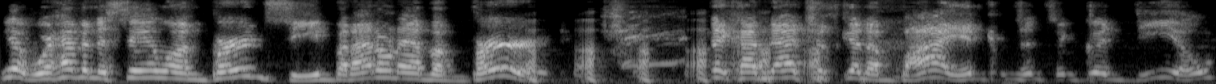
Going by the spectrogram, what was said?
Yeah, we're having a sale on bird seed, but I don't have a bird. like I'm not just gonna buy it because it's a good deal.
